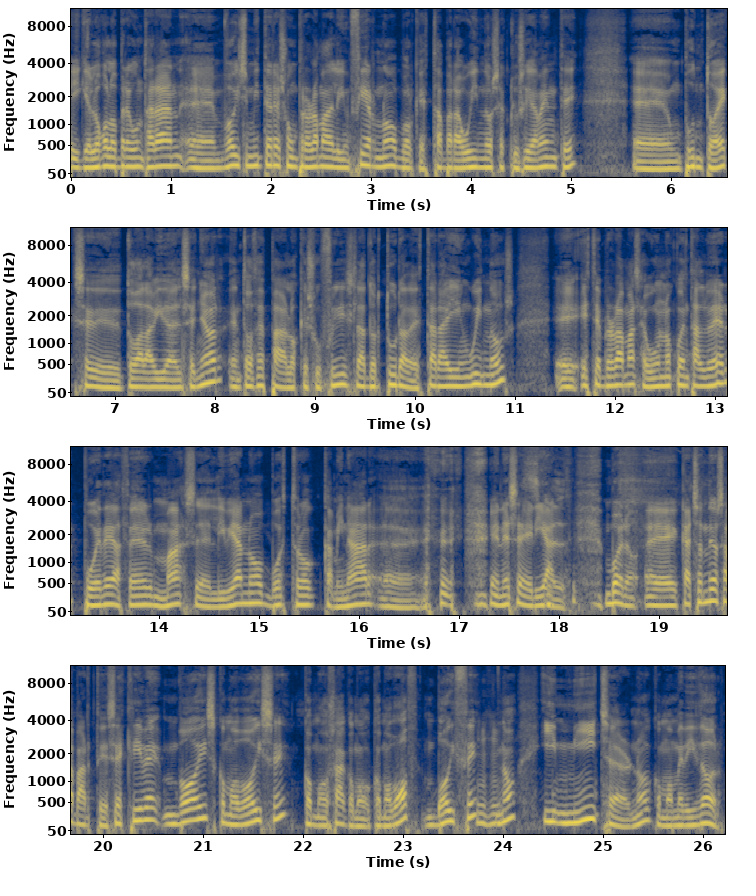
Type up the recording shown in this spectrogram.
y que luego lo preguntarán, eh, Voice Meter es un programa del infierno porque está para Windows exclusivamente, eh, un punto exe de toda la vida del señor. Entonces, para los que sufrís la tortura de estar ahí en Windows, este programa, según nos cuenta Albert, puede hacer más liviano vuestro caminar en ese erial. Bueno, cachondeos aparte, se escribe voice como voice como, o sea, como, como voz, voice, ¿no? Y meter, ¿no? Como medidor.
